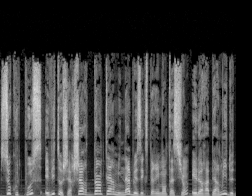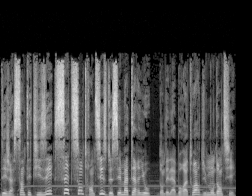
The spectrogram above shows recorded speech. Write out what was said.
Ce coup de pouce évite aux chercheurs d'interminables expérimentations et leur a permis de déjà synthétiser 736 de ces matériaux dans des laboratoires du monde entier.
